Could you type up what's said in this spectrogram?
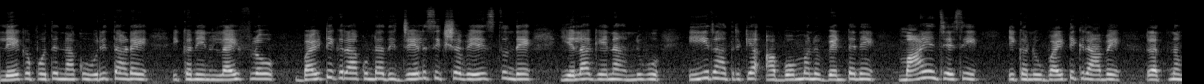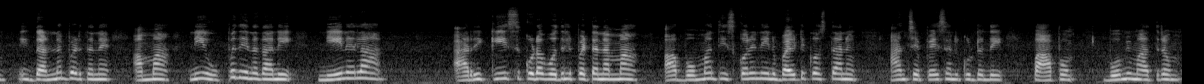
లేకపోతే నాకు ఉరితాడే. ఇక నేను లైఫ్లో బయటికి రాకుండా అది జైలు శిక్ష వేస్తుందే ఎలాగైనా నువ్వు ఈ రాత్రికి ఆ బొమ్మను వెంటనే మాయం చేసి ఇక నువ్వు బయటికి రావే. రత్నం ఈ దండం పెడతానే. అమ్మా నీ ఉప్పు తినదాని. నేనెలా అరికీసి కూడా వదిలిపెట్టనమ్మా. ఆ బొమ్మను తీసుకొని నేను బయటికి వస్తాను అని చెప్పేసి అనుకుంటుంది. పాపం భూమి మాత్రం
